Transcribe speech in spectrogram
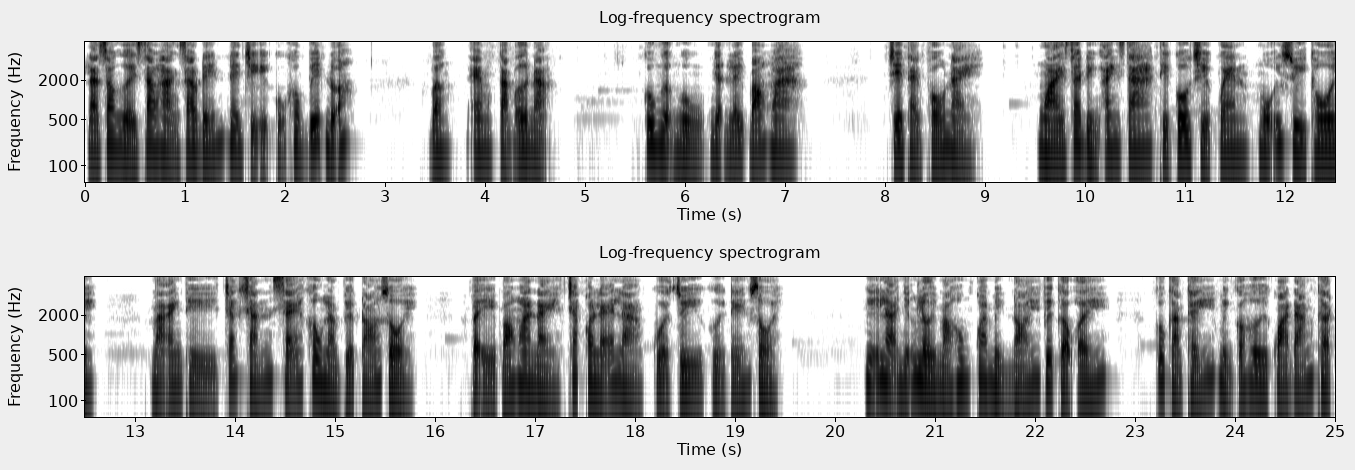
Là do người giao hàng giao đến nên chị cũng không biết nữa. Vâng, em cảm ơn ạ. Cô ngượng ngùng nhận lấy bó hoa. Trên thành phố này, ngoài gia đình anh ra thì cô chỉ quen mỗi Duy thôi. Mà anh thì chắc chắn sẽ không làm việc đó rồi. Vậy bó hoa này chắc có lẽ là của Duy gửi đến rồi. Nghĩ lại những lời mà hôm qua mình nói với cậu ấy, cô cảm thấy mình có hơi quá đáng thật.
